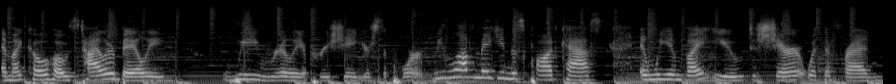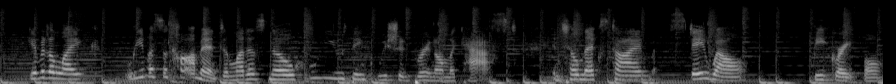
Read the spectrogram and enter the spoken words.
and my co host, Tyler Bailey, we really appreciate your support. We love making this podcast, and we invite you to share it with a friend. Give it a like, leave us a comment and let us know who you think we should bring on the cast. Until next time, stay well, be grateful,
